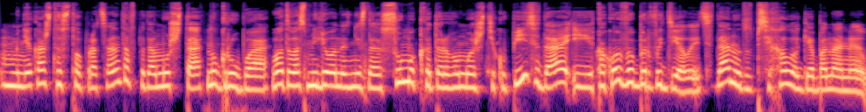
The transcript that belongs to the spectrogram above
Мне кажется, сто процентов, потому что, ну, грубо, вот у вас миллионы, не знаю, сумок, которые вы можете купить, да, и какой выбор вы делаете, да, ну, тут психология банальная,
